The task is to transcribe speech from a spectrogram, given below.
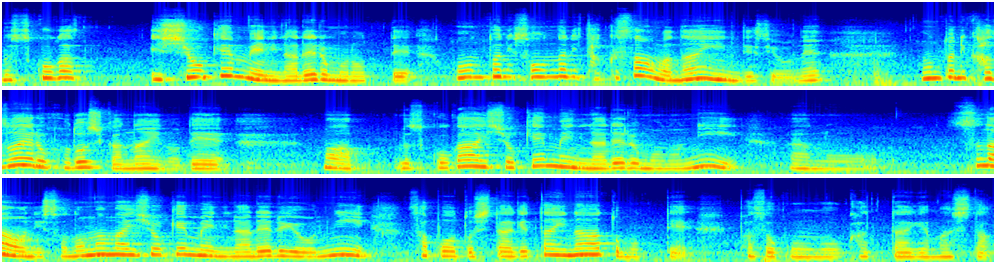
息子が一生懸命になれるものって本当にそんなにたくさんはないんですよね。本当に数えるほどしかないので、まあ、息子が一生懸命になれるものにあの素直にそのまま一生懸命になれるようにサポートしてあげたいなと思ってパソコンを買ってあげました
